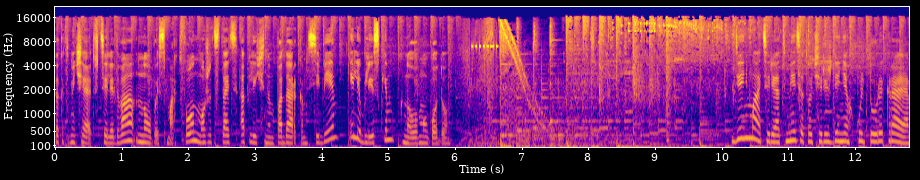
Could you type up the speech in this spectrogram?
Как отмечают в Теле2, новый смартфон может стать отличным подарком себе или близким к Новому году. День матери отметят в учреждениях культуры края.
